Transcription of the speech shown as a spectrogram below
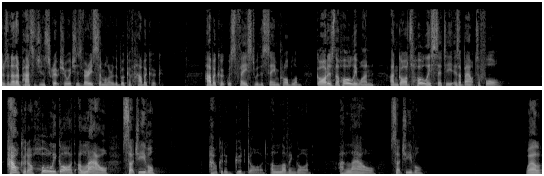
There's another passage in Scripture which is very similar the book of Habakkuk. Habakkuk was faced with the same problem. God is the Holy One, and God's holy city is about to fall. How could a holy God allow such evil? How could a good God, a loving God, allow such evil? Well,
